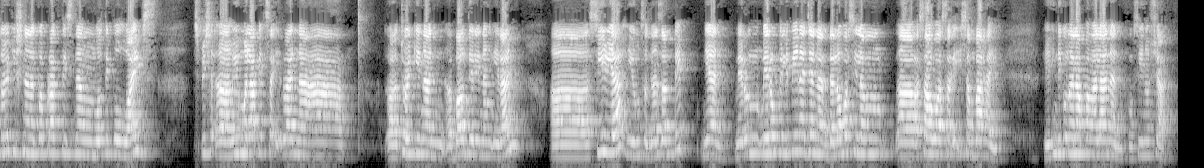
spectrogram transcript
Turkish na nagpa-practice ng multiple wives, special, uh, yung malapit sa Iran na uh, Turkey na uh, boundary ng Iran, uh, Syria, yung sa Gaziantep, yan. Meron, merong Pilipina dyan na dalawa silang uh, asawa sa isang bahay. Eh, hindi ko na lang pangalanan kung sino siya.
